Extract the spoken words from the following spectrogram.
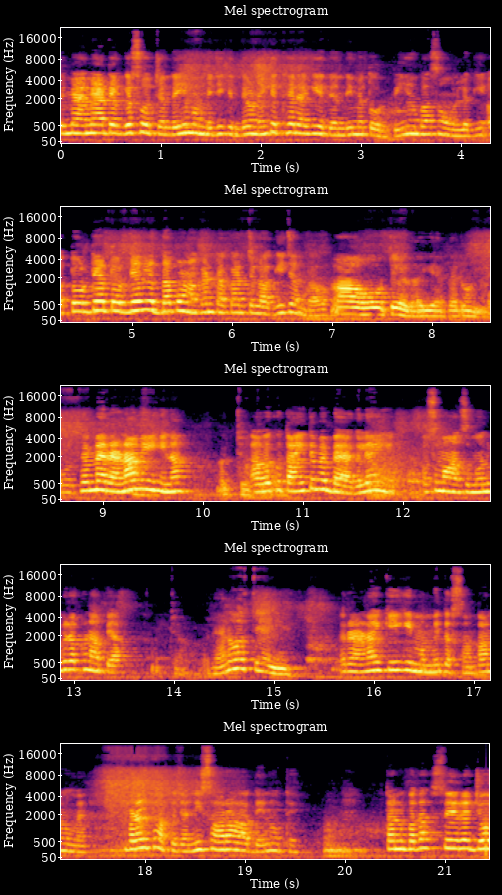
ਤੇ ਮੈਂ ਮੈਂ ਤੇ ਅੱਗੇ ਸੋਚਣ ਡਈ ਸੀ ਮੰਮੀ ਜੀ ਕਿੰਦੇ ਹੋਣੇ ਕਿੱਥੇ ਰਹਿ ਗਈ ਤੇ ਕਹਿੰਦੀ ਮੈਂ ਤੁਰ ਪਈ ਆ ਬਸ ਆਉਣ ਲੱਗੀ। ਆ ਤੁਰਦਿਆਂ ਤੁਰਦਿਆਂ ਵੀ ਅੱਧਾ ਪੌਣਾ ਘੰਟਾ ਘਰ ਚ ਲੱਗ ਹੀ ਜਾਂਦਾ ਵਾ। ਆਹੋ ਉਹ ਤੇ ਹੈਗਾ ਹੀ ਹੈ ਫਿਰ ਹੁਣ। ਹੋਰ ਫਿਰ ਮੈਂ ਰਹਿਣਾ ਵੀ ਸੀ ਨਾ। ਅੱਛਾ। ਆਵੇ ਕੋ ਤਾਂ ਹੀ ਤੇ ਮੈਂ ਬੈਗ ਲਿਆਈ ਆ। ਉਹ ਸਮਾਨ ਸਮੂਨ ਵੀ ਰੱਖਣਾ ਪਿਆ। ਅੱਛਾ ਰਹਿਣ ਵਾਸਤੇ ਆਈ ਹੈ ਰਹਿਣਾ ਹੀ ਕੀ ਕੀ ਮੰਮੀ ਦੱਸਾਂ ਤੁਹਾਨੂੰ ਮੈਂ। ਬੜਾ ਹੀ ਥੱਕ ਜਾਂਦੀ ਸਾਰਾ ਦਿਨ ਉੱਥੇ। ਤੁਹਾਨੂੰ ਪਤਾ ਸਵੇਰੇ ਜੋ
